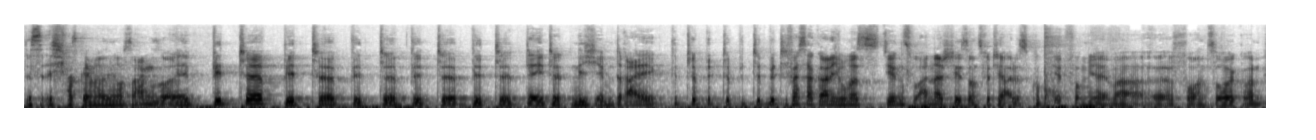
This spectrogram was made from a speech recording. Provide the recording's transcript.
das, ich weiß gar nicht, was ich noch sagen soll. Ey, bitte, bitte, bitte, bitte, bitte datet nicht im Dreieck. Bitte, bitte, bitte, bitte. Ich weiß auch gar nicht, warum das nirgendwo anders steht, sonst wird ja alles kopiert von mir immer äh, vor und zurück. Und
